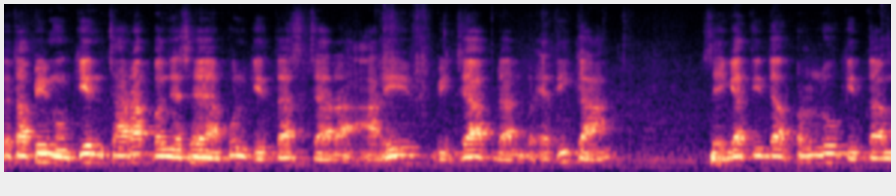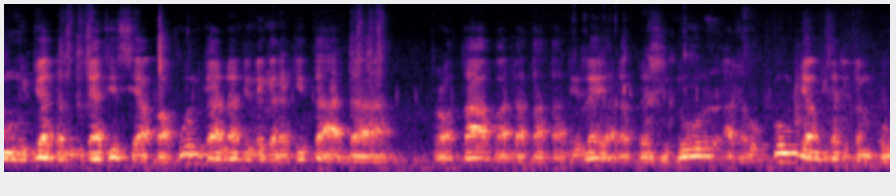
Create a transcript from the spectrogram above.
tetapi mungkin cara penyelesaian pun kita secara arif, bijak, dan beretika sehingga tidak perlu kita menghujat dan mencaci siapa pun karena di negara kita ada protap, ada tata nilai, ada prosedur, ada hukum yang bisa ditempuh.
